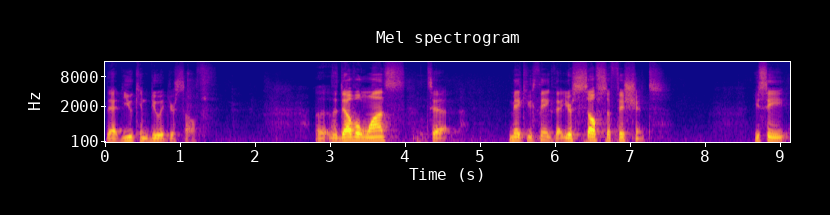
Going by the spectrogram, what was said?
that you can do it yourself. Uh, the devil wants to make you think that you're self sufficient. You see,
